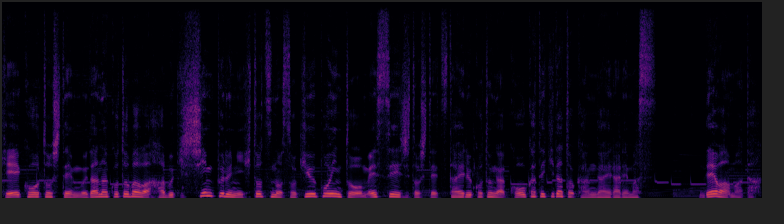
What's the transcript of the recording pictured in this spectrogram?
傾向として無駄な言葉は省きシンプルに一つの訴求ポイントをメッセージとして伝えることが効果的だと考えられます。ではまた。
